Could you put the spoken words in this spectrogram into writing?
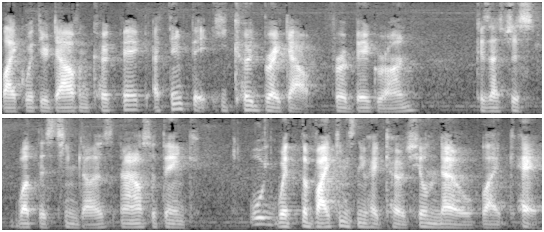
like with your Dalvin Cook pick, I think that he could break out for a big run because that's just what this team does. And I also think Well, with the Vikings' new head coach, he'll know, like, hey,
